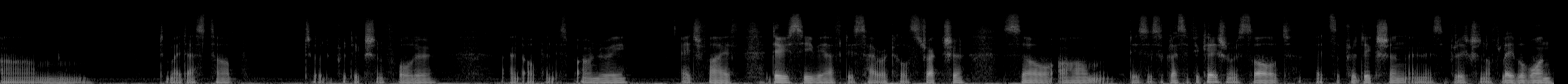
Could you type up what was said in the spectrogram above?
um, to my desktop to the prediction folder and open this boundary H5. There you see we have this hierarchical structure. So um, this is a classification result, it's a prediction, and it's a prediction of label 1.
